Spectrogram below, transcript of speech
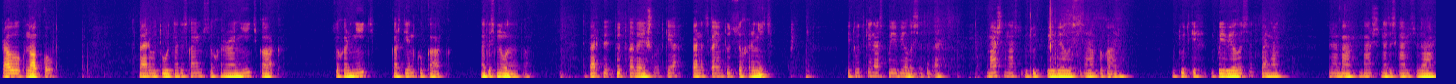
Праву кнопку. Тепер вот тут натискаем сохранить как. Сохранить картинку как. Натиснули на то. Тепер тут таке вийшло таке. Тепер натискаємо тут сохранить. І тут таке у нас появилося тепер. Бачите, у нас тут появилося, зараз покажу. Тут таке появилося, тепер нам треба, бач, натискаємо сюди.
